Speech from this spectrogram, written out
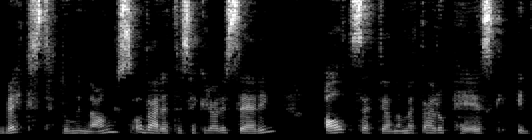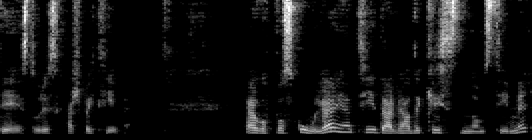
vekst, dominans og deretter sekularisering, alt sett gjennom et europeisk idéhistorisk perspektiv. Jeg har gått på skole i en tid der vi hadde kristendomstimer,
